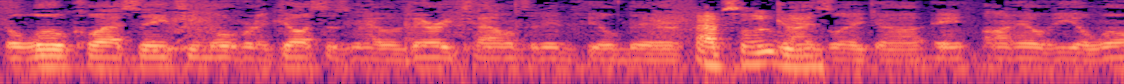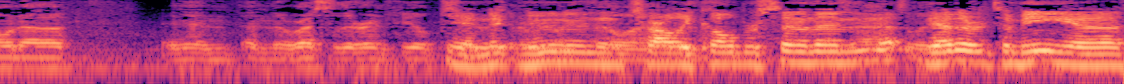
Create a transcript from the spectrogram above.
the low Class A team over in Augusta is going to have a very talented infield there. Absolutely, guys like uh, Angel Villalona, and then and the rest of their infield too. Yeah, Nick Noonan, really Charlie Culberson, and then exactly. the other to me. Uh,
